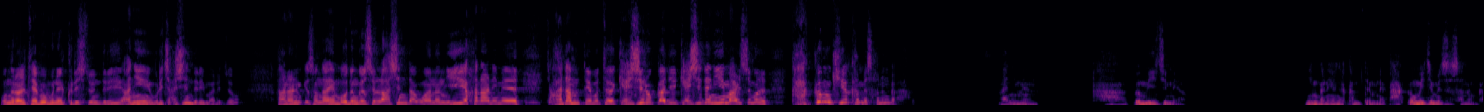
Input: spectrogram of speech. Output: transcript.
오늘날 대부분의 그리스도인들이 아니 우리 자신들이 말이죠. 하나님께서 나의 모든 것을 아신다고 하는 이 하나님의 아담 때부터 계시록까지 계시된 이 말씀을 가끔 기억하며 사는가? 아니면 가끔 잊으며 인간의 연약함 때문에 가끔 잊으면서 사는가?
